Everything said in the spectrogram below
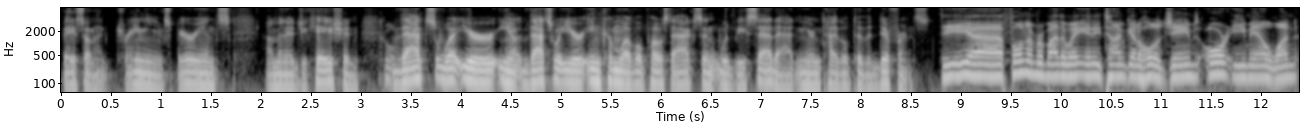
based on that training experience um, and education. Cool. That's what your you know that's what your income level post accident would be set at, and you're entitled to the difference. The uh, phone number, by the way, anytime get a hold of James or email one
